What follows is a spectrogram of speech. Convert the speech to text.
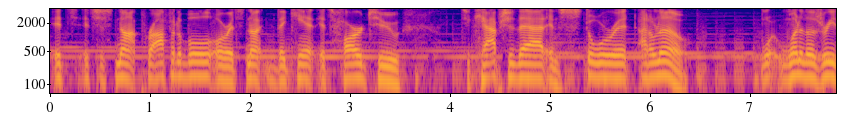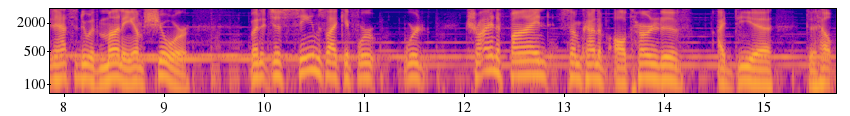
it's it's just not profitable, or it's not they can't. It's hard to to capture that and store it. I don't know. One of those reasons has to do with money, I'm sure, but it just seems like if we're we're trying to find some kind of alternative idea to help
